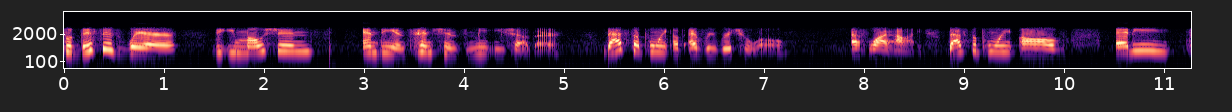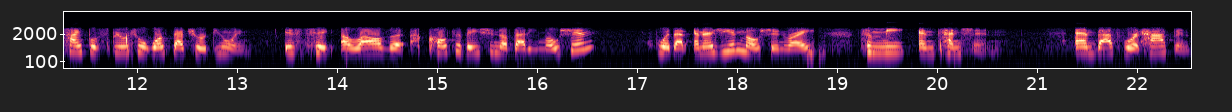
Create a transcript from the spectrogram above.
So this is where the emotions and the intentions meet each other. That's the point of every ritual, FYI. That's the point of any type of spiritual work that you're doing is to allow the cultivation of that emotion or that energy in motion, right, to meet intention. And that's where it happens.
